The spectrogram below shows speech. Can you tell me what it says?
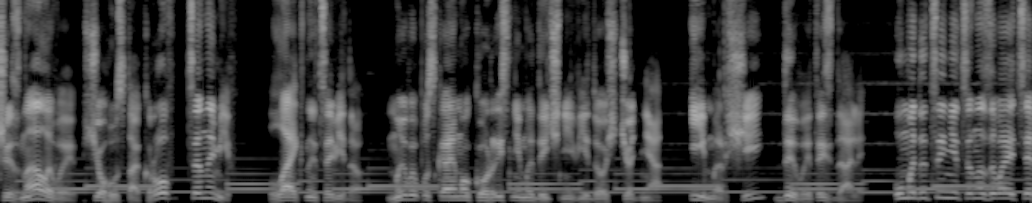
Чи знали ви, що густа кров це не міф? Лайкни це відео. Ми випускаємо корисні медичні відео щодня. І мерщій дивитись далі. У медицині це називається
